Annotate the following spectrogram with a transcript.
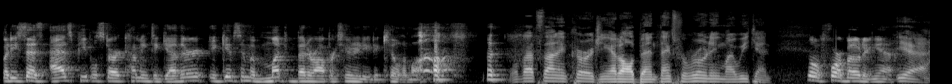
But he says as people start coming together, it gives him a much better opportunity to kill them off. well, that's not encouraging at all, Ben. Thanks for ruining my weekend. A little foreboding, yeah. Yeah.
